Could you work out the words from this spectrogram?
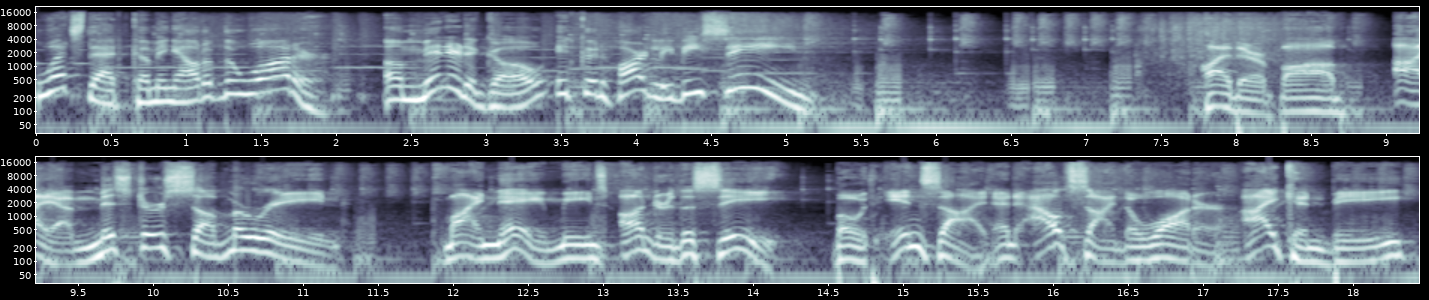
What's that coming out of the water? A minute ago, it could hardly be seen. Hi there, Bob. I am Mr. Submarine. My name means under the sea. Both inside and outside the water, I can be.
